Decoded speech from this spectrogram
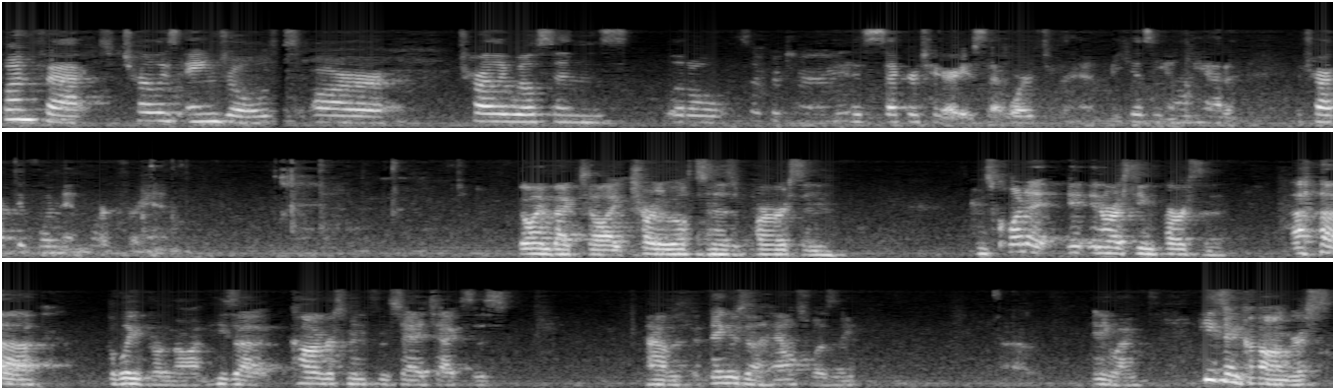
Fun fact: Charlie's Angels are Charlie Wilson's little Secretary. his secretaries that worked for him because he only had attractive women work for him. Going back to like Charlie Wilson as a person, he's quite an interesting person. Uh, believe it or not, he's a congressman from the state of Texas. Um, I think he was in the House, wasn't he? Uh, anyway, he's in Congress,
